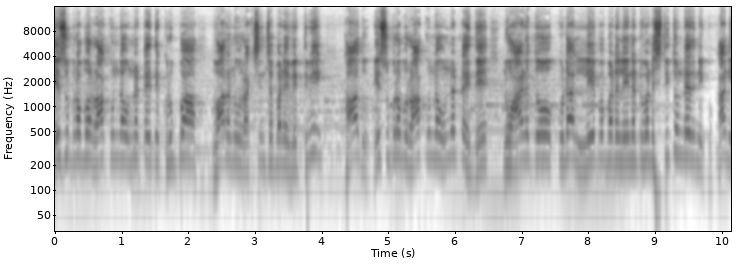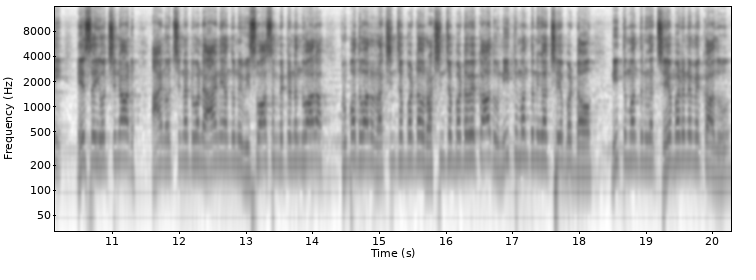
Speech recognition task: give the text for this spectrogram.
యేసు ప్రభు రాకుండా ఉన్నట్టయితే కృప ద్వారా నువ్వు రక్షించబడే వ్యక్తివి కాదు యేసుప్రభు రాకుండా ఉన్నట్టయితే నువ్వు ఆయనతో కూడా లేపబడలేనటువంటి స్థితి ఉండేది నీకు. కానీ ఏసై వచ్చినాడు. ఆయన వచ్చినటువంటి ఆయన అందు నువ్వు విశ్వాసం పెట్టడం ద్వారా కృప ద్వారా రక్షించబడ్డావు. రక్షించబడ్డవే కాదు నీతిమంతునిగా చేయబడ్డావు. నీతిమంతునిగా చేయబడడమే కాదు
